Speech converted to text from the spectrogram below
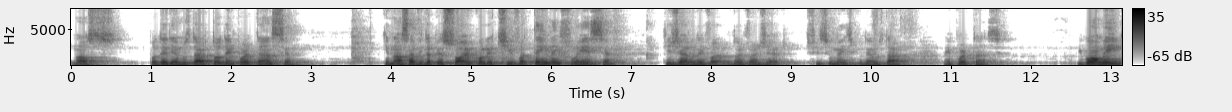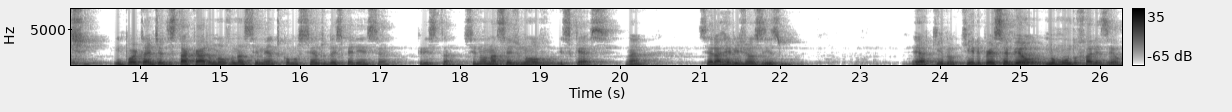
nós poderemos dar toda a importância que nossa vida pessoal e coletiva tem na influência que gera no Evangelho. Dificilmente podemos dar a importância. Igualmente, importante é destacar o novo nascimento como centro da experiência cristã. Se não nascer de novo, esquece, né? Será religiosismo. É aquilo que ele percebeu no mundo fariseu,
